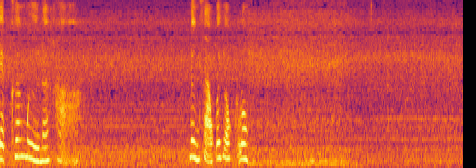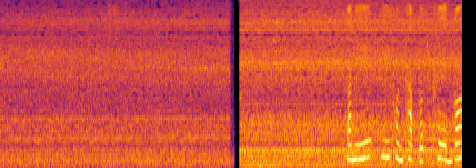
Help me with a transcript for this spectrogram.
เก็บเครื่องมือนะคะหนึ่งเสาก็ยกลง ตอนนี้พี่คนขับรถเครนก็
